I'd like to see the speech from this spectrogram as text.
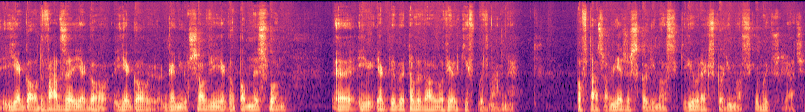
jego odwadze, jego, jego geniuszowi, jego pomysłom e, i jak gdyby to wywarło wielki wpływ na mnie. Powtarzam, Jerzy Skolimowski, Jurek Skolimowski, mój przyjaciel.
